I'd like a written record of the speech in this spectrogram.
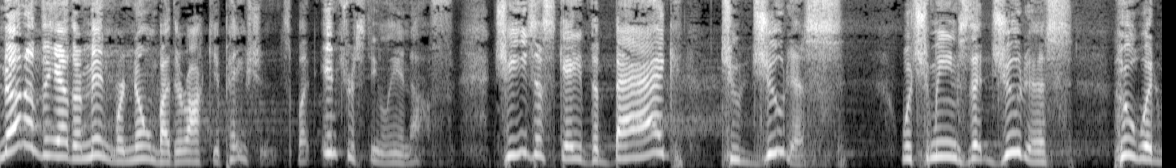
None of the other men were known by their occupations, but interestingly enough, Jesus gave the bag to Judas, which means that Judas, who would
